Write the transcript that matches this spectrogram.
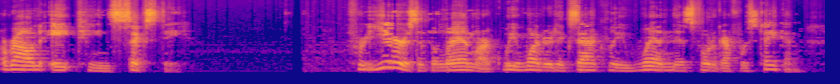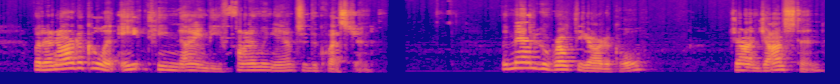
around 1860. For years at the landmark, we wondered exactly when this photograph was taken, but an article in 1890 finally answered the question. The man who wrote the article, John Johnston,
